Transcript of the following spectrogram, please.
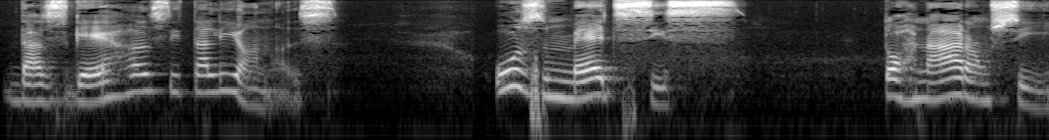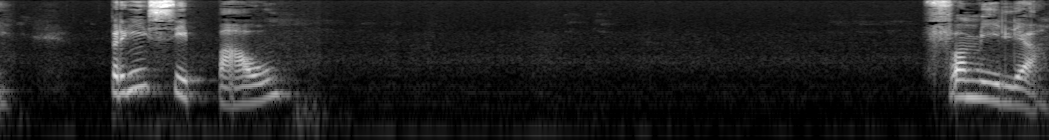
das guerras italianas. Os Médicis tornaram-se principal família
